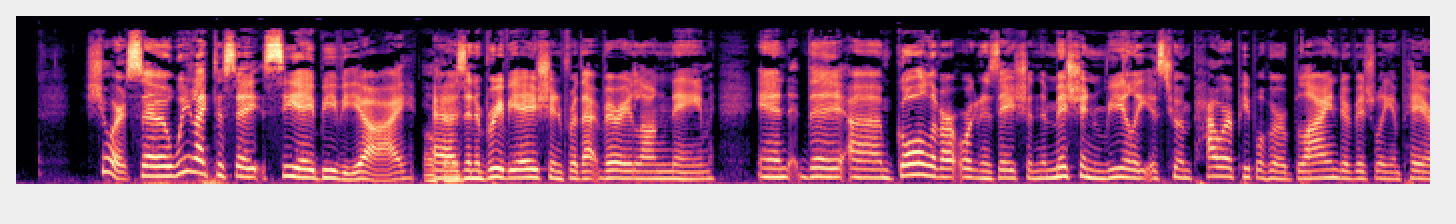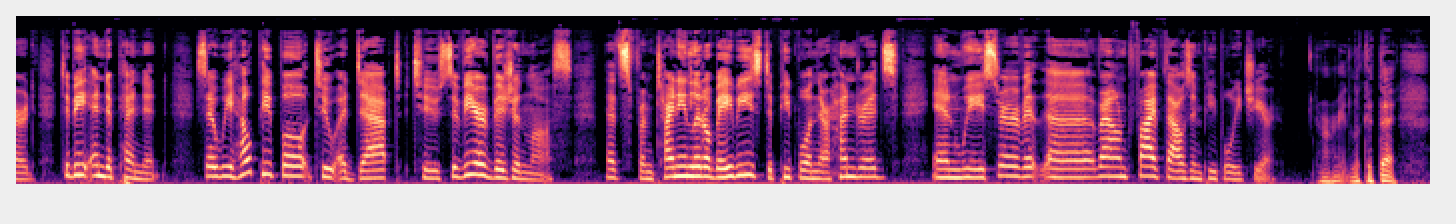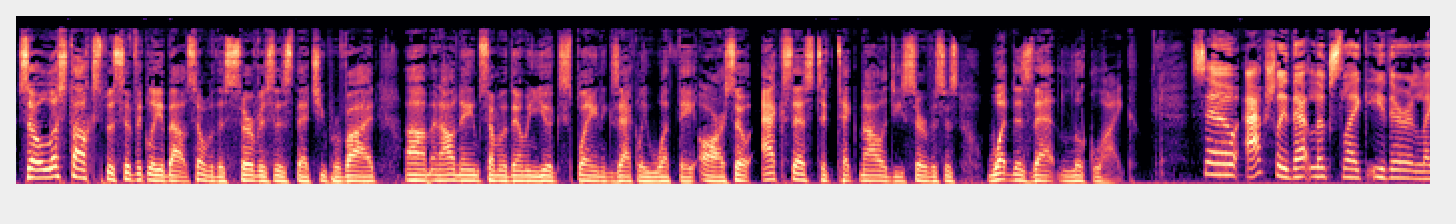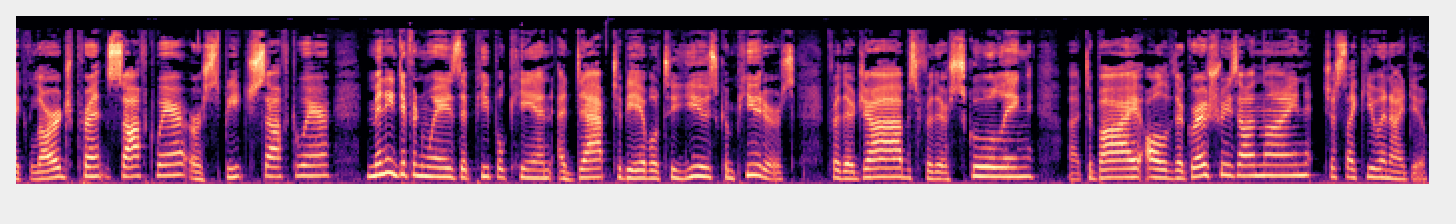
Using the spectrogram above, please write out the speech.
Sure. So we like to say CABVI okay. as an abbreviation for that very long name. And the um, goal of our organization, the mission really is to empower people who are blind or visually impaired to be independent. So we help people to adapt to severe vision loss. That's from tiny little babies to people in their hundreds. And we serve it, uh, around 5,000 people each year. All right, look at that. So let's talk specifically about some of the services that you provide, um, and I'll name some of them, and you explain exactly what they are. So, access to technology services. What does that look like? So actually that looks like either like large print software or speech software, many different ways that people can adapt to be able to use computers for their jobs, for their schooling, uh, to buy all of their groceries online, just like you and I do.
